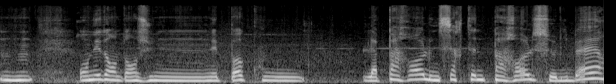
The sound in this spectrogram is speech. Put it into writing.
Mhm. On est dans, une époque où la parole, une certaine parole se libère.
